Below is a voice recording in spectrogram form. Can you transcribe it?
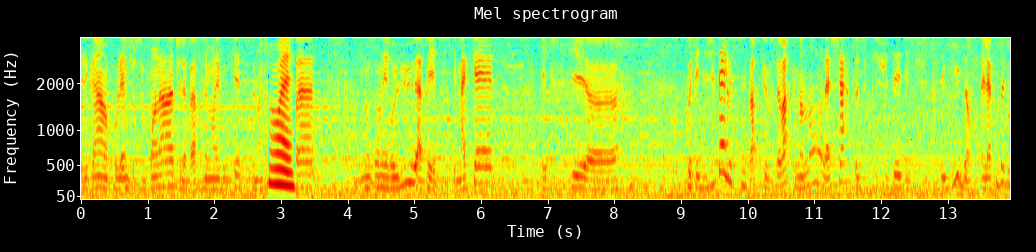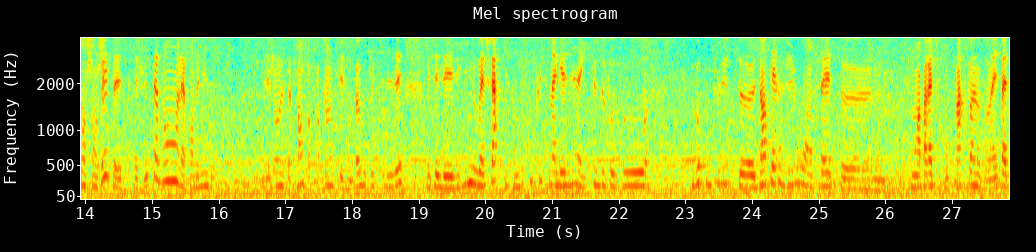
il y avait quand même un problème sur ce point-là, tu l'as pas vraiment évoqué, ce serait bien que ouais. se passe. Et donc on est relu, après il y a tout ce qui est maquette, il y a tout ce qui est euh, côté digital aussi, parce qu'il faut savoir que maintenant la charte du petit futé des, guides, elle a complètement changé, c'était juste avant la pandémie, donc les gens ne le savent pas encore forcément parce qu'ils n'ont pas beaucoup utilisé, mais c'est des, guides nouvelles chartes qui sont beaucoup plus magazines avec plus de photos, beaucoup plus euh, d'interviews en fait, euh, qui vont apparaître sur ton smartphone ou ton iPad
